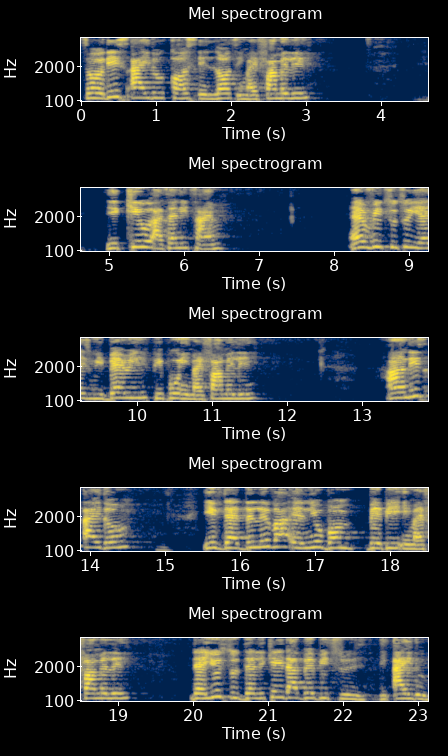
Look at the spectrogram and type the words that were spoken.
So this idol caused a lot in my family. He kill at any time. Every two, two years, we bury people in my family. And this idol, if they deliver a newborn baby in my family, they used to dedicate that baby to the idol.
